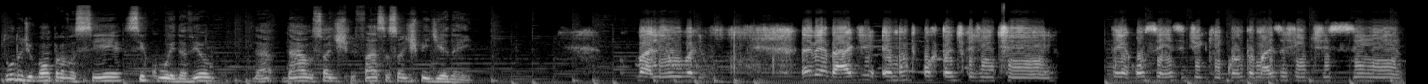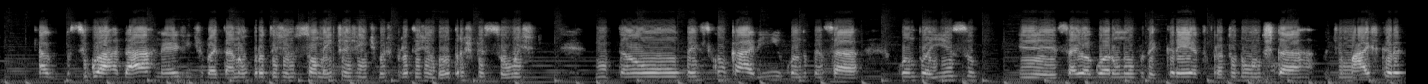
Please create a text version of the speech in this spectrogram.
tudo de bom para você. Se cuida, viu? Dá, dá faça a sua despedida aí. Valeu, valeu. É verdade, é muito importante que a gente tenha consciência de que quanto mais a gente se, a, se guardar, né, a gente vai estar não protegendo somente a gente, mas protegendo outras pessoas. Então, pense com carinho quando pensar quanto a isso. E saiu agora um novo decreto para todo mundo estar de máscara,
